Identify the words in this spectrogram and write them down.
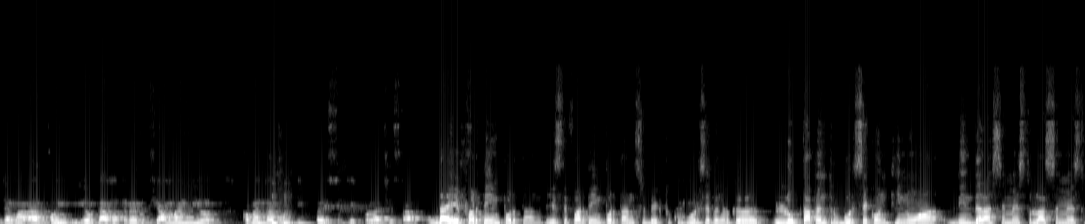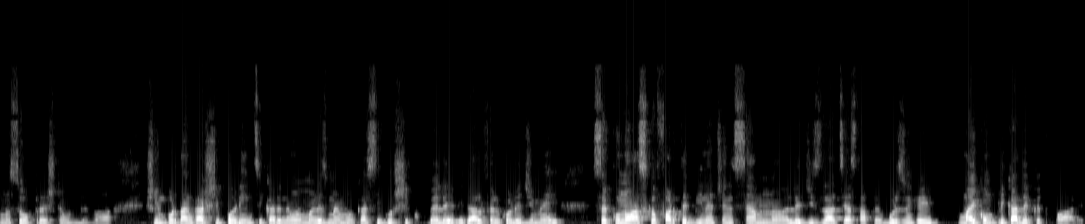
demarat voi. Eu te-am întrerupt și am mai comentat un pic pe subiectul acesta. Cu... Da, e foarte important. Este foarte important subiectul cu burse pentru că lupta pentru burse continuă din de la semestru la semestru, nu se oprește undeva. Și e important ca și părinții care ne urmăresc mai mult, ca sigur și elevii, de altfel colegii mei, să cunoască foarte bine ce înseamnă legislația asta pe burse, că e mai complicat decât pare.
